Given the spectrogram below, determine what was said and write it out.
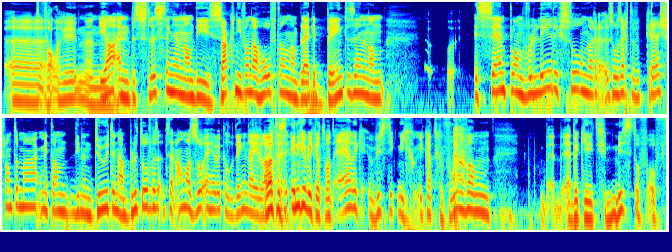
eh, Toevalligheden en... Ja, en beslissingen en dan die zak niet van dat hoofd aan, en dan blijkt het been te zijn en dan is zijn plan volledig zo om daar zo zegt een crash van te maken met dan die een duwt en dat bloed over. Het zijn allemaal zo ingewikkelde dingen dat je Ja, wel, later... het is ingewikkeld, want eigenlijk wist ik niet... Ik had het gevoel van... Heb ik hier iets gemist? Of, of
